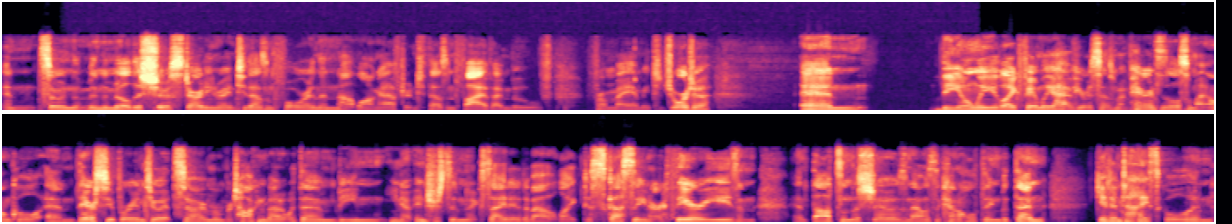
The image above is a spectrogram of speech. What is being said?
and so in the in the middle of this show starting right in 2004, and then not long after in 2005, I moved from Miami to Georgia, and the only like family I have here besides my parents is also my uncle, and they're super into it. So I remember talking about it with them, being you know interested and excited about like discussing our theories and and thoughts on the shows, and that was the kind of whole thing. But then get into high school and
